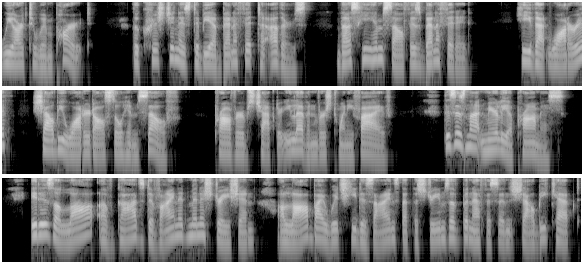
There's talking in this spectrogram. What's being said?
we are to impart. The Christian is to be a benefit to others, thus he himself is benefited. He that watereth shall be watered also himself. Proverbs chapter 11 verse 25. This is not merely a promise. It is a law of God's divine administration, a law by which he designs that the streams of beneficence shall be kept,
